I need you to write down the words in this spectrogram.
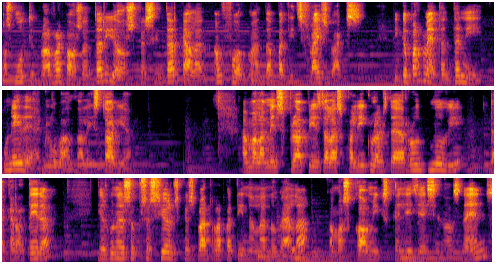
els múltiples records anteriors que s'intercalen en forma de petits flashbacks i que permeten tenir una idea global de la història. Amb elements propis de les pel·lícules de road movie, de carretera, i algunes obsessions que es van repetint en la novel·la, com els còmics que llegeixen els nens,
